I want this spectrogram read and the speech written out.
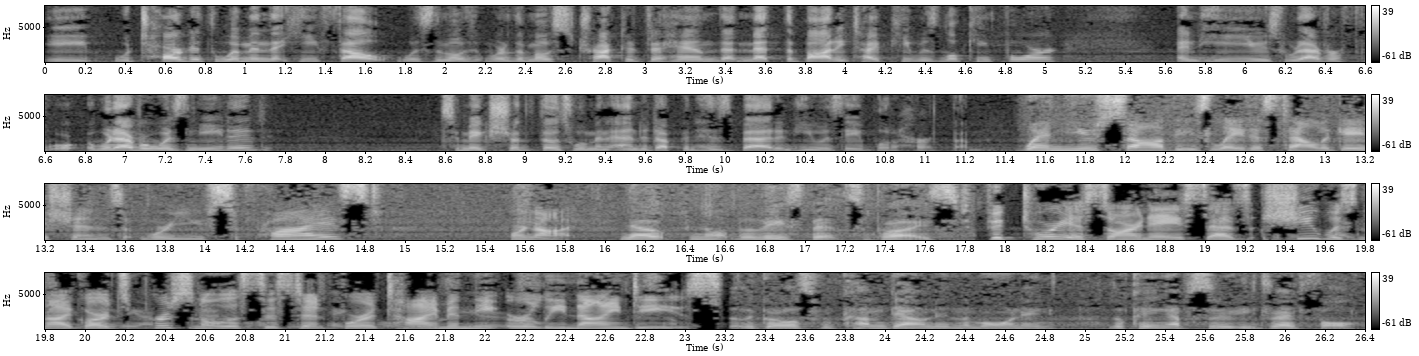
He would target the women that he felt was the most, were the most attractive to him, that met the body type he was looking for, and he used whatever, whatever was needed to make sure that those women ended up in his bed and he was able to hurt them. When you saw these latest allegations, were you surprised or not? No, not the least bit surprised. Victoria Sarnay says she was Nygard's personal assistant for a time in the early 90s. The girls would come down in the morning looking absolutely dreadful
